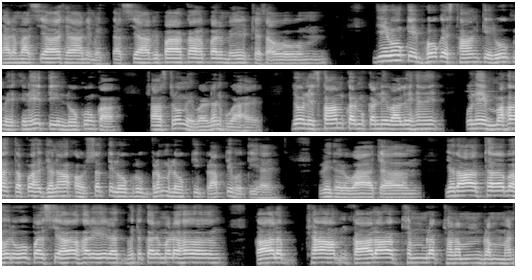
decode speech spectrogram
धर्म से निमित्त विपाक परमेक्षसौ। जीवों के भोग स्थान के रूप में इन्हीं तीन लोकों का शास्त्रों में वर्णन हुआ है। जो निष्काम कर्म करने वाले हैं, उन्हें मह तपह जना और सत्यलोक रूप ब्रह्मलोक की प्राप्ति होती है। विदुर्वाच यदाथ बहुरूप से हरेरद्भुत कर्मण कालक्षाम कालाक्षम लक्षण ब्रह्मण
